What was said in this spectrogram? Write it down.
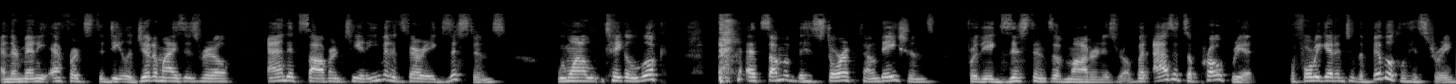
and their many efforts to delegitimize Israel and its sovereignty and even its very existence, we want to take a look at some of the historic foundations for the existence of modern Israel. But as it's appropriate, before we get into the biblical history,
